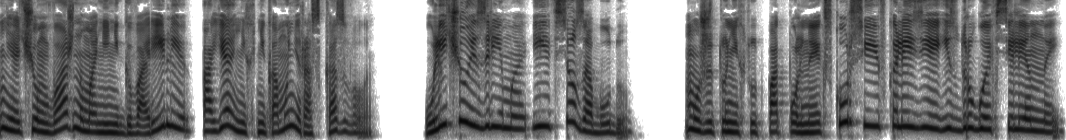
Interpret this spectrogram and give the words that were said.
Ни о чем важном они не говорили, а я о них никому не рассказывала. Улечу из Рима и все забуду. Может, у них тут подпольные экскурсии в Колизее из другой вселенной?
